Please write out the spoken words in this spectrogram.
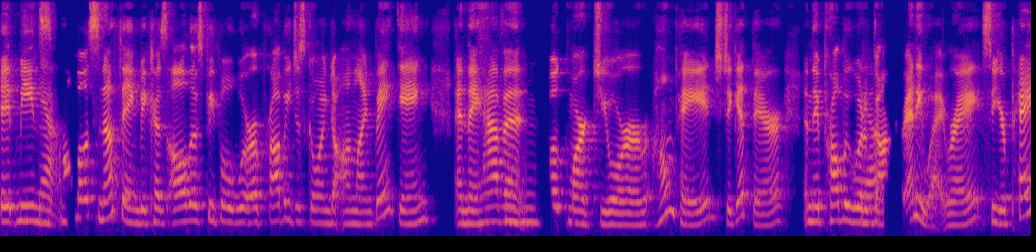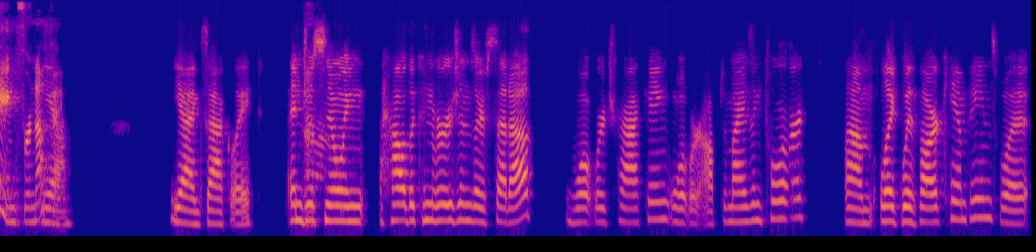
it means yeah. almost nothing because all those people were probably just going to online banking and they haven't mm-hmm. bookmarked your homepage to get there and they probably would have yeah. gone there anyway right so you're paying for nothing yeah, yeah exactly and just uh, knowing how the conversions are set up what we're tracking what we're optimizing for um, like with our campaigns what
